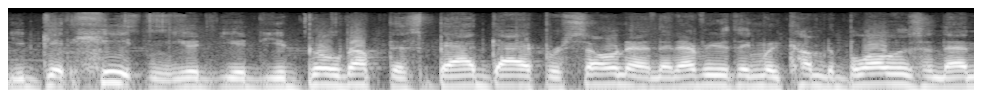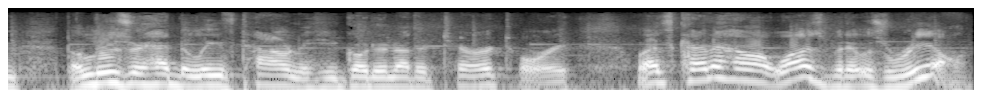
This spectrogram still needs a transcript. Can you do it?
you'd get heat and you'd, you'd, you'd build up this bad guy persona, and then everything would come to blows, and then the loser had to leave town and he'd go to another territory. Well, that's kind of how it was, but it was real.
